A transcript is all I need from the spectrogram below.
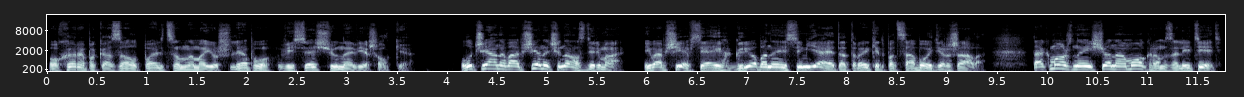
Охара показал пальцем на мою шляпу, висящую на вешалке. Лучано вообще начинал с дерьма. И вообще, вся их гребаная семья этот рэкет под собой держала. Так можно еще на мокром залететь,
